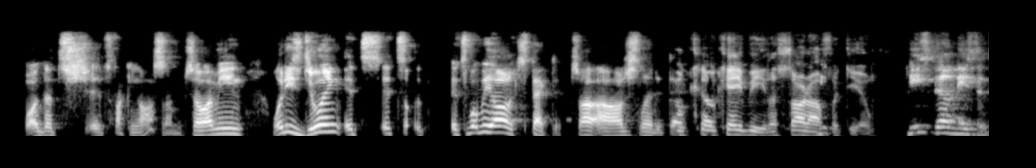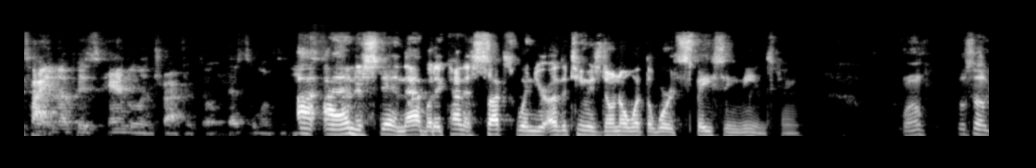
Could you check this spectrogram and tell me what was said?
well, that's it's fucking awesome. So I mean, what he's doing, it's it's it's what we all expected. So I'll, I'll just land it there. Okay, okay, KB, let's start off with you. He still needs to tighten up his handling traffic though. That's the one thing. I, I understand that, but it kind of sucks when your other teammates don't know what the word spacing means, King. Well, so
